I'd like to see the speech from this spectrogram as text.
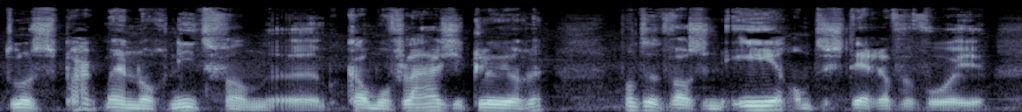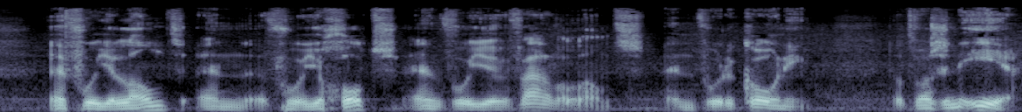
Toen sprak men nog niet van eh, camouflagekleuren, want het was een eer om te sterven voor je, voor je land en voor je God en voor je vaderland en voor de koning. Dat was een eer.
